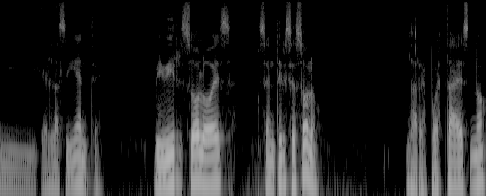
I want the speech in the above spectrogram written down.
y es la siguiente. ¿Vivir solo es sentirse solo? La respuesta es no.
